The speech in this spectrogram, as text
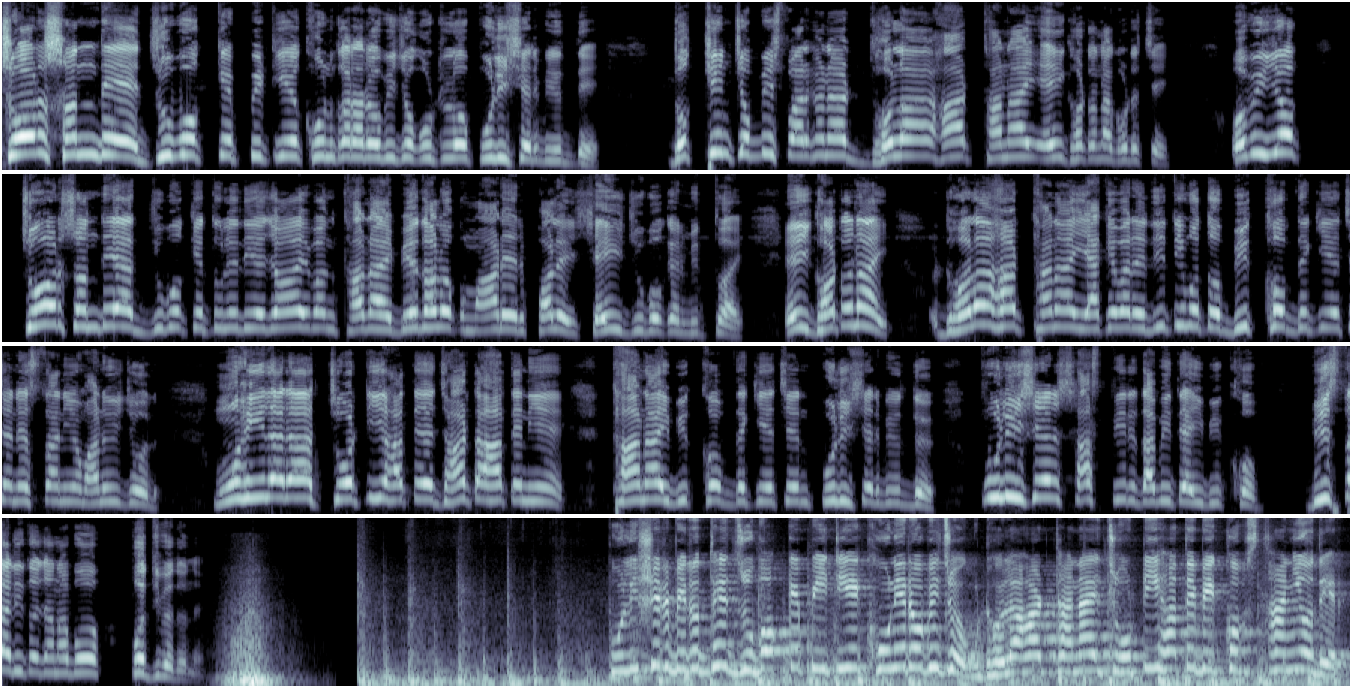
চোর সন্দেহে যুবককে পিটিয়ে খুন করার অভিযোগ উঠল পুলিশের বিরুদ্ধে। দক্ষিণ চব্বিশ পরগনার ধোলাহাট থানায় এই ঘটনা ঘটেছে। অভিযোগ, চোর সন্দেহে এক যুবককে তুলে দিয়ে যাওয়া এবং থানায় বেধড়ক মারের ফলে সেই যুবকের মৃত্যু হয়। এই ঘটনায় ধোলাহাট থানায় একেবারে রীতিমতো বিক্ষোভ দেখিয়েছেন স্থানীয় মানুষজন। মহিলারা চটি হাতে, ঝাঁটা হাতে নিয়ে থানায় বিক্ষোভ দেখিয়েছেন পুলিশের বিরুদ্ধে। পুলিশের শাস্তির দাবিতে এই বিক্ষোভ। বিস্তারিত জানাব প্রতিবেদনে। পুলিশের বিরুদ্ধে যুবককে পিটিয়ে খুনের অভিযোগ। ঢোলাহাট থানায় চটি হাতে বিক্ষোভ স্থানীয়দের।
